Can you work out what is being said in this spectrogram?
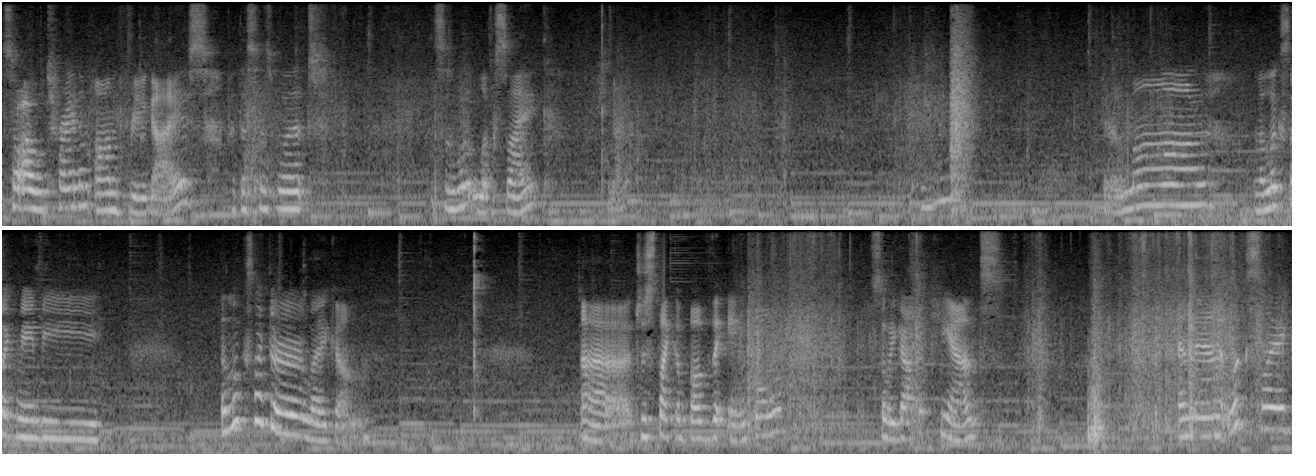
So I will try them on for you guys, but this is what this is what it looks like. They're long, and it looks like maybe it looks like they're like um uh, just like above the ankle. So we got the pants. And then it looks like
